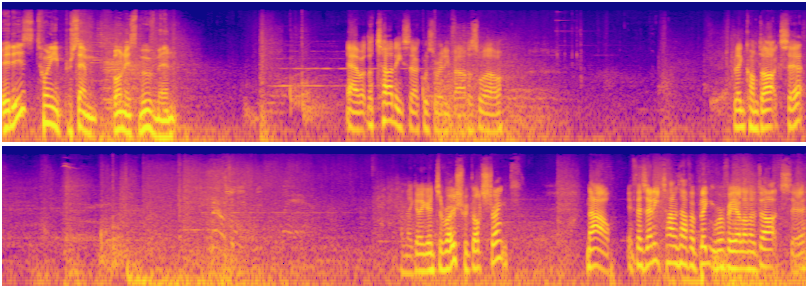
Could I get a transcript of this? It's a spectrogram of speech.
It is 20% bonus movement. Yeah, but the turning circle's really bad as well. Blink on Dark Seer. And they're going to go into Rosh with God's Strength. Now, if there's any time to have a Blink reveal on a here,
